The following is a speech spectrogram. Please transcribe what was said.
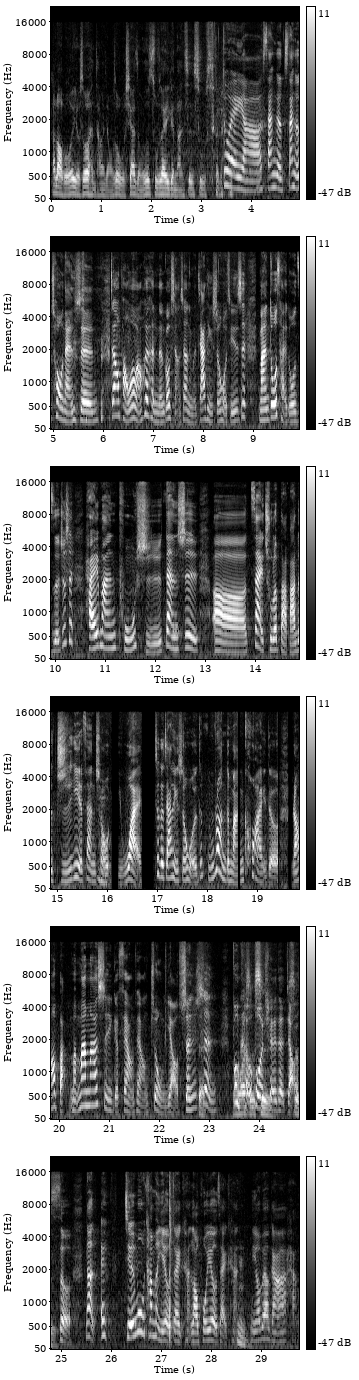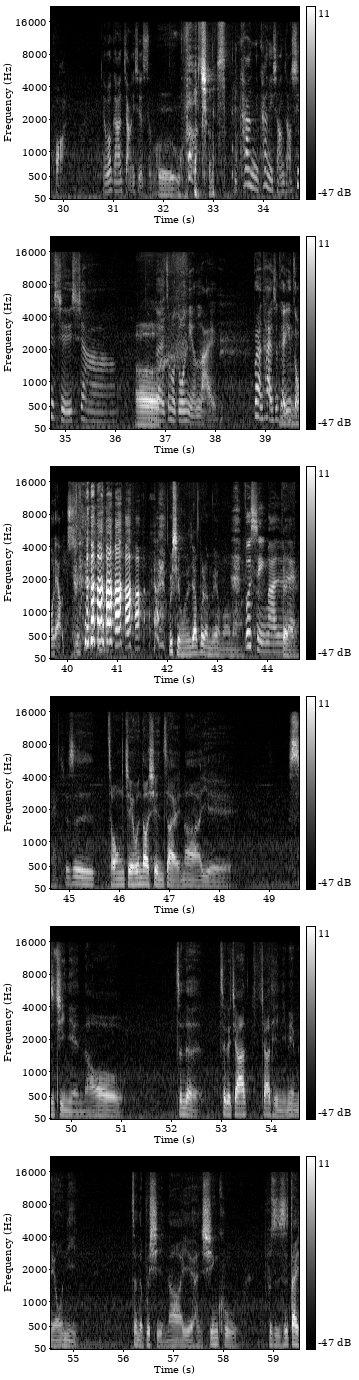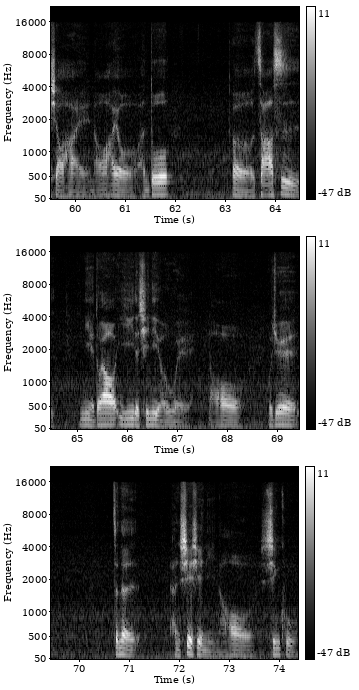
他老婆有时候很常讲，我说我现在怎么都住在一个男生宿舍。对呀，三个三个臭男生。这样访问完会很能够想象你们家庭生活其实是蛮多彩多姿的，就是还蛮朴实，但是呃，在除了爸爸的职业范畴以外。这个家庭生活，它 run 的蛮快的，然后把妈妈妈是一个非常非常重要、神圣、不可或缺的角色。那哎，节目他们也有在看，老婆也有在看，你要不要跟他喊话？要不要跟他讲一些什么？呃，我不知道讲什么。你看，你看，你想讲，谢谢一下啊，对不对？这么多年来，不然他也是可以一走了之。不行，我们家不能没有妈妈。不行嘛，对不对？就是。从结婚到现在，那也十几年，然后真的这个家家庭里面没有你，真的不行。那也很辛苦，不只是带小孩，然后还有很多呃杂事，你也都要一一的亲力而为。然后我觉得真的很谢谢你，然后辛苦。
